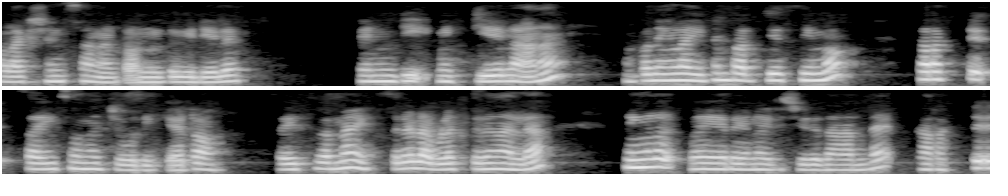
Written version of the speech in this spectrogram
കളക്ഷൻസ് ആണ് കേട്ടോ അന്നത്തെ വീഡിയോയിൽ ട്വന്റി മെറ്റീരിയൽ ആണ്. അപ്പോൾ നിങ്ങൾ ഐറ്റം പർച്ചേസ് ചെയ്യുമ്പോൾ കറക്റ്റ് സൈസ് ഒന്ന് ചോദിക്കുക കേട്ടോ സൈസ് പറഞ്ഞാൽ എക്സൽ ഡബിൾ എക്സൽ എന്നല്ല. നിങ്ങൾ വേറെ ഒരു ചുരിദാറിന്റെ കറക്റ്റ്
